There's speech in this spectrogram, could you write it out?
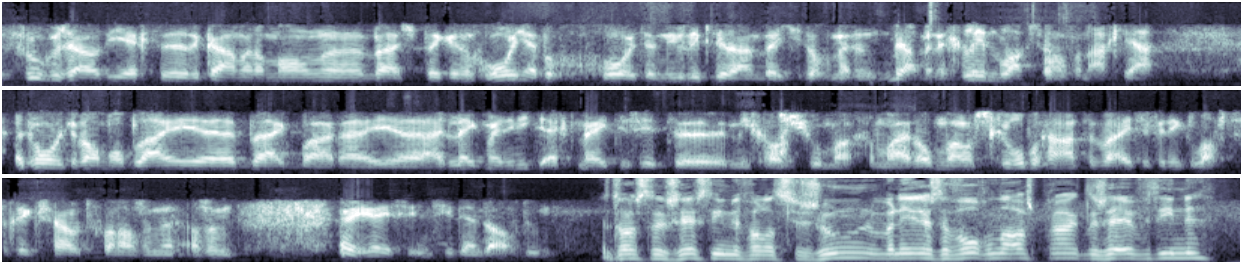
vroeger zou hij echt de cameraman bij spreken een gooi hebben gegooid. En nu liep hij daar een beetje toch met een, ja, met een glimlach zo van, ach ja, het hoort er allemaal blij, uh, blijkbaar. Hij, uh, hij leek mij er niet echt mee te zitten, uh, Michael Schumacher. Maar om nou schuldig aan te wijzen vind ik lastig. Ik zou het gewoon als een, als een, een race-incident afdoen. Het was de 16e van het seizoen. Wanneer is de volgende afspraak, de 17e?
